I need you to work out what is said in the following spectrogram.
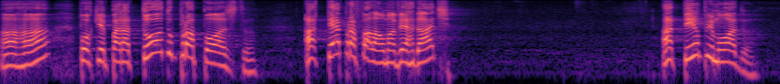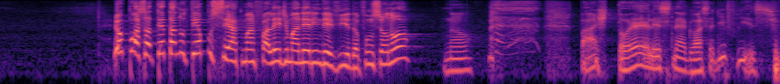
Aham. Uhum, porque para todo propósito, até para falar uma verdade, Há tempo e modo. Eu posso até estar no tempo certo, mas falei de maneira indevida. Funcionou? Não. Pastor, esse negócio é difícil.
